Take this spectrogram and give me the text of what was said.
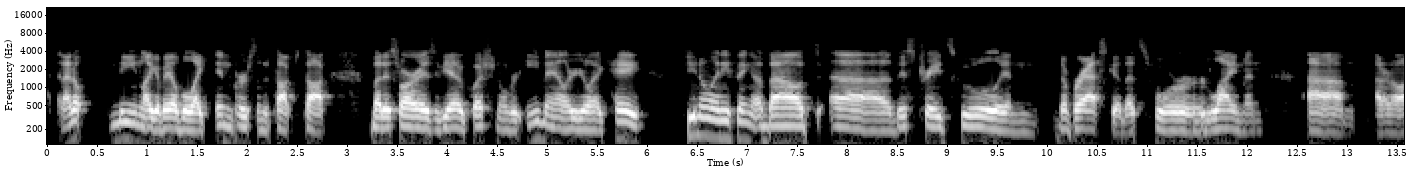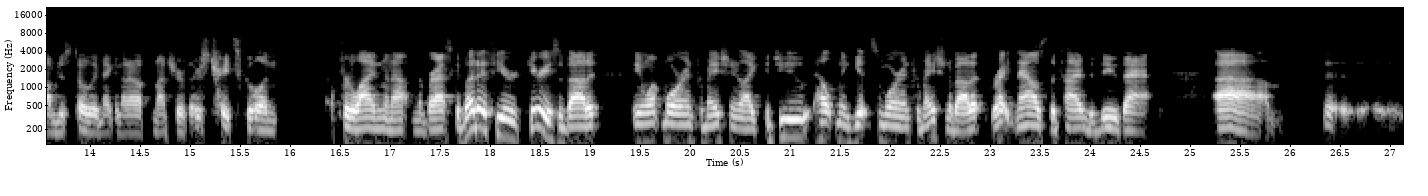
and I don't mean like available like in person to talk to talk, but as far as if you have a question over email or you're like, hey, do you know anything about uh, this trade school in Nebraska that's for linemen? Um, I don't know. I'm just totally making that up. I'm not sure if there's trade school in for linemen out in Nebraska. But if you're curious about it, you want more information, you're like, could you help me get some more information about it? Right now is the time to do that. Um, uh,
